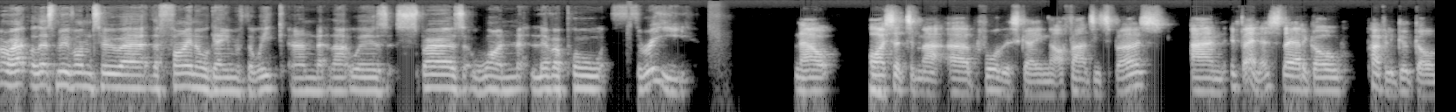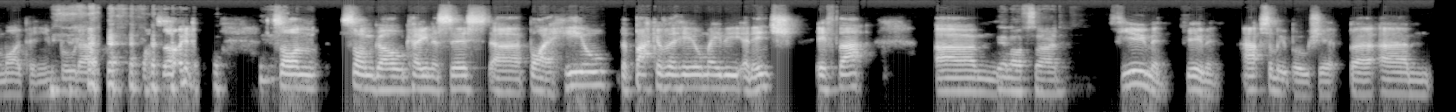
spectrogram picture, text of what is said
All right, well, let's move on to uh, the final game of the week, and that was Spurs 1, Liverpool 3. Now, I said to Matt uh, before this game that I fancied Spurs, and in fairness, they had a goal, perfectly good goal in my opinion, brought out offside. Son, Son goal, Kane assist uh, by a heel, the back of a heel, maybe an inch, if that. Um, Still offside. Fuming, fuming, absolute bullshit. But um,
